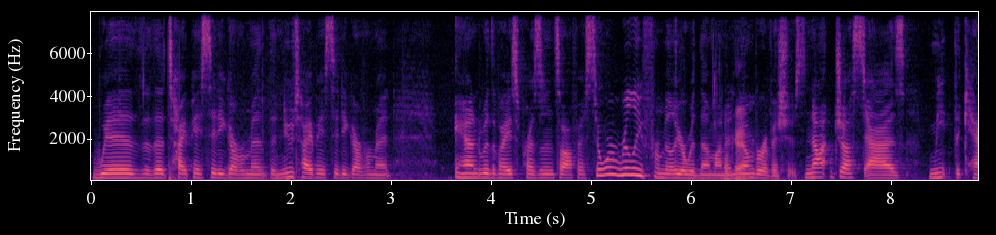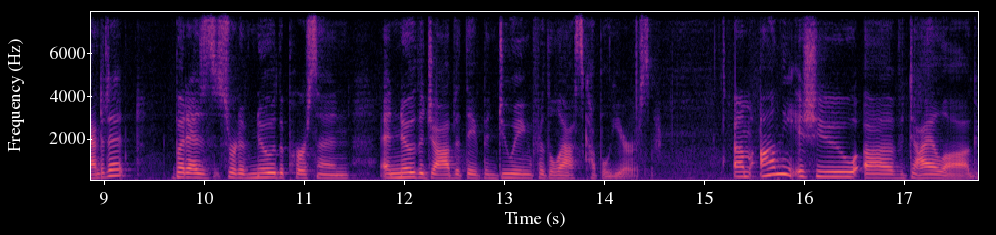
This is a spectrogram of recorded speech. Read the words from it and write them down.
with the Taipei City government, the new Taipei City government, and with the Vice President's office. So we're really familiar with them on Okay. a number of issues, not just as meet the candidate, but as sort of know the person and know the job that they've been doing for the last couple years. Um, on the issue of dialogue,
